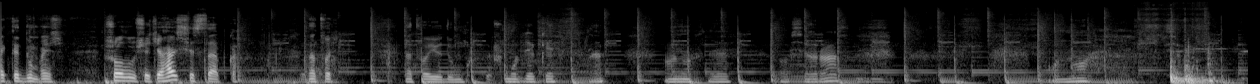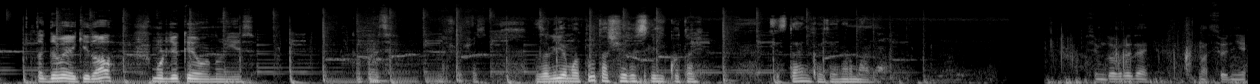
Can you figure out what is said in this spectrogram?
Як ти думаєш, що лучше, тягач чи сцепка? На, твой, на твою думку. Шмурдяки, да? Воно, диви, ось раз. Воно. Все. Так диви, які дав, шмурдяки воно є. Капець. Що, зараз зальємо тут, а через слійку та й чистенько, та й нормально. Всім добрий день. У нас сьогодні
